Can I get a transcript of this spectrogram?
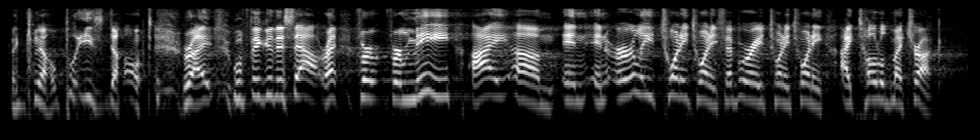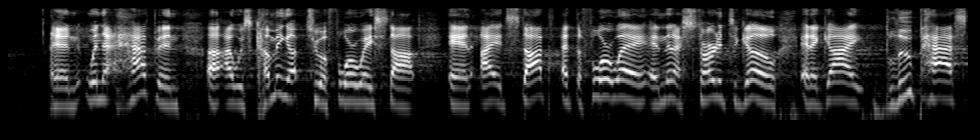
Like, no, please don't, right? We'll figure this out, right? For, for me, I, um, in, in early 2020, February 2020, I totaled my truck. And when that happened, uh, I was coming up to a four way stop, and I had stopped at the four way, and then I started to go, and a guy blew past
